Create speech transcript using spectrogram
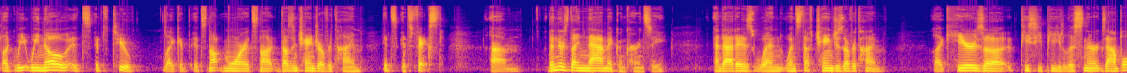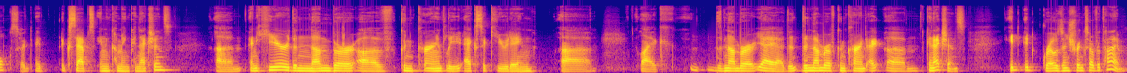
like we, we know it's it's two, like it, it's not more. It's not. It doesn't change over time. It's it's fixed. Um, then there's dynamic concurrency, and that is when when stuff changes over time. Like here's a TCP listener example. So it, it accepts incoming connections. Um, and here the number of concurrently executing, uh, like the number, yeah, yeah, the, the number of concurrent um, connections, it, it grows and shrinks over time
